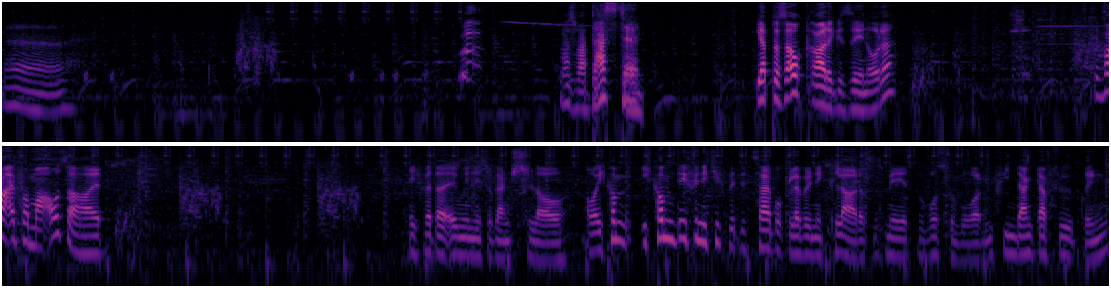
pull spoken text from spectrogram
Äh. Was war das denn? Ihr habt das auch gerade gesehen, oder? Der war einfach mal außerhalb. Ich werde da irgendwie nicht so ganz schlau. Aber ich komme ich komm definitiv mit dem Cyborg-Level nicht klar. Das ist mir jetzt bewusst geworden. Vielen Dank dafür übrigens.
